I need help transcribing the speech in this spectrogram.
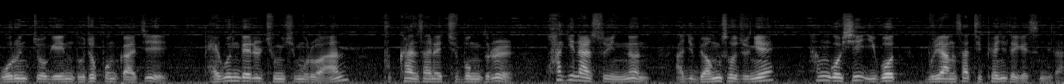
오른쪽인 노적봉까지 백운대를 중심으로 한 북한산의 주봉들을 확인할 수 있는 아주 명소 중에 한 곳이 이곳 무량사 뒤편이 되겠습니다.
